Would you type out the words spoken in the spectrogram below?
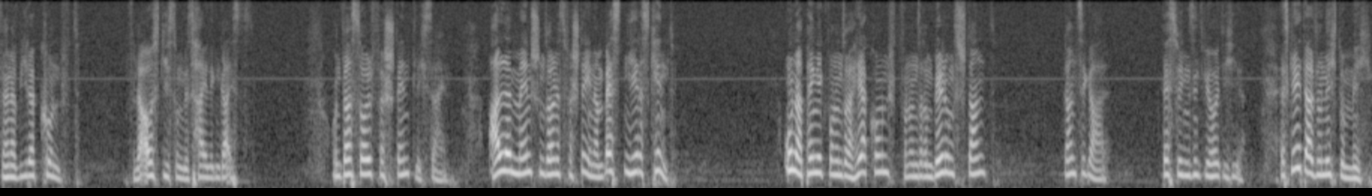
seiner Wiederkunft, von der Ausgießung des Heiligen Geistes. Und das soll verständlich sein. Alle Menschen sollen es verstehen, am besten jedes Kind. Unabhängig von unserer Herkunft, von unserem Bildungsstand, ganz egal. Deswegen sind wir heute hier. Es geht also nicht um mich.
